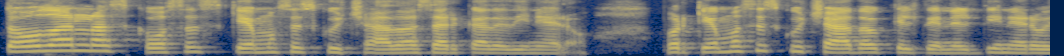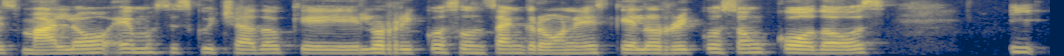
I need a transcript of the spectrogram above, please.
todas las cosas que hemos escuchado acerca de dinero, porque hemos escuchado que el tener dinero es malo, hemos escuchado que los ricos son sangrones, que los ricos son codos, y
